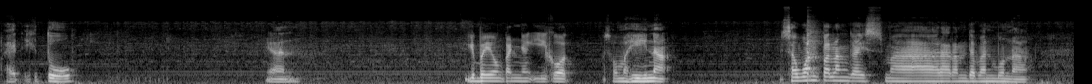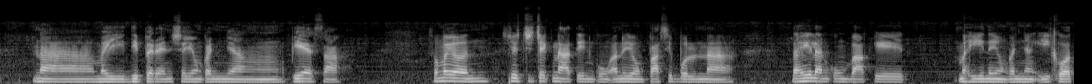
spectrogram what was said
Kahit ito. Yan. Iba yung kanyang ikot. So, mahina. Sa 1 pa lang guys, mararamdaman mo na na may diferensya yung kanyang pyesa. So, ngayon, check natin kung ano yung possible na dahilan kung bakit mahina yung kanyang ikot.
